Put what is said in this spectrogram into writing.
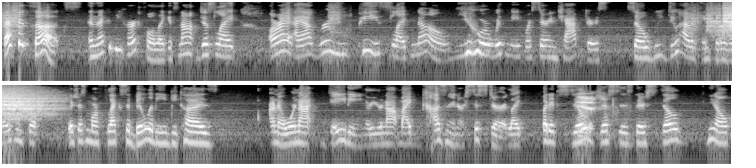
that shit sucks. And that can be hurtful. Like it's not just like, all right, I outgrew you, peace. Like, no, you were with me for certain chapters. So we do have an intimate relationship. There's just more flexibility because I don't know, we're not dating or you're not my cousin or sister. Like, but it's still yeah. just as there's still you know,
